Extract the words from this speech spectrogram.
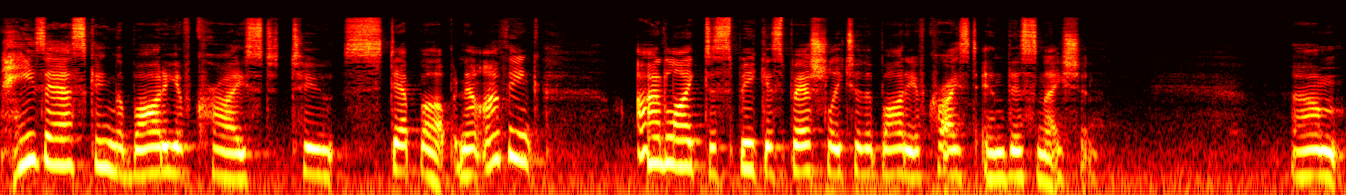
he's asking the body of Christ to step up. Now, I think I'd like to speak especially to the body of Christ in this nation. Um,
